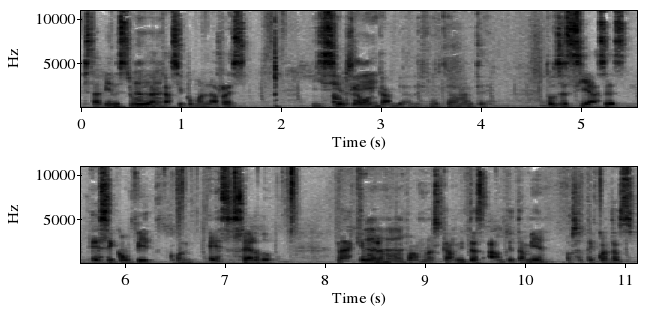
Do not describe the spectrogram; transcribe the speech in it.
está bien distribuida Ajá. casi como en la res. Y sí, el sabor cambia, definitivamente. Entonces, si haces ese confit con ese cerdo, nada que ver con unas carnitas, aunque también, o sea, te encuentras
